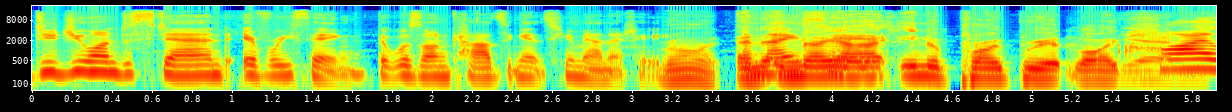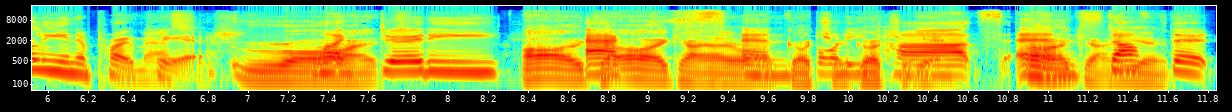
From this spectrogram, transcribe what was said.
Did you understand everything that was on Cards Against Humanity? Right. And, and they, are said, inappropriate, like. highly inappropriate. Massive. Right. Like dirty Oh, okay. acts Oh, okay. All right. and Gotcha, body gotcha. parts Yeah. Oh, and okay, stuff yeah. that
